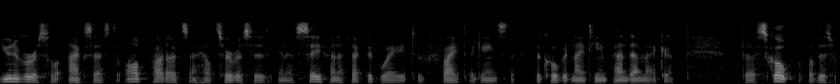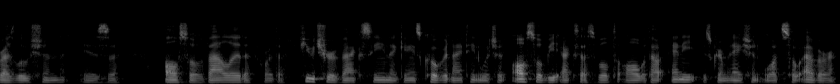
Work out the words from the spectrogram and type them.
universal access to all products and health services in a safe and effective way to fight against the COVID-19 pandemic. The scope of this resolution is uh, also valid for the future vaccine against COVID-19, which should also be accessible to all without any discrimination whatsoever.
